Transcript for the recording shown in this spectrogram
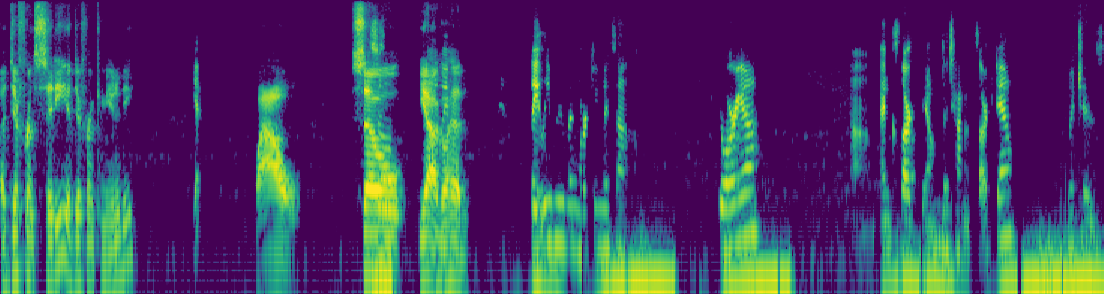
a different city, a different community? Wow. So, so yeah, go ahead. Lately, we've been working with um, Peoria um, and Clarkdale, the town of Clarkdale, which is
